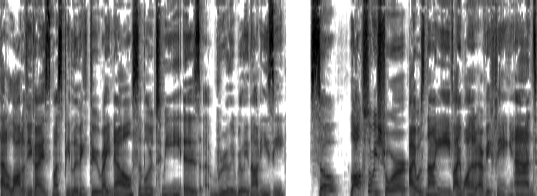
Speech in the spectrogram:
that a lot of you guys must be living through right now, similar to me, is really, really not easy. So long story short, I was naive. I wanted everything and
